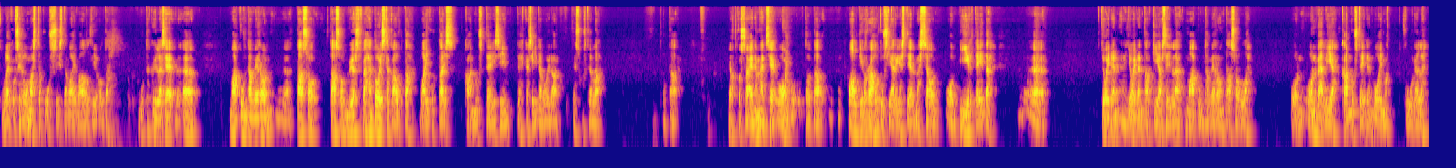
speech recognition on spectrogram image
tuleeko se omasta pussista vai valtiolta mutta kyllä se maakuntaveron taso, taso myös vähän toista kautta vaikuttaisi kannusteisiin. Ehkä siitä voidaan keskustella tota, jatkossa enemmän. Se on tota, valtion rahoitusjärjestelmässä on, on piirteitä, joiden, joiden takia sillä maakuntaveron tasolla on, on väliä kannusteiden voimakkuudelle.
